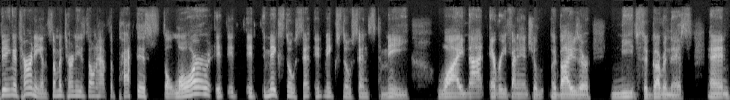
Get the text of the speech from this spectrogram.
being attorney and some attorneys don't have to practice the law it, it it it makes no sense it makes no sense to me why not every financial advisor needs to govern this and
